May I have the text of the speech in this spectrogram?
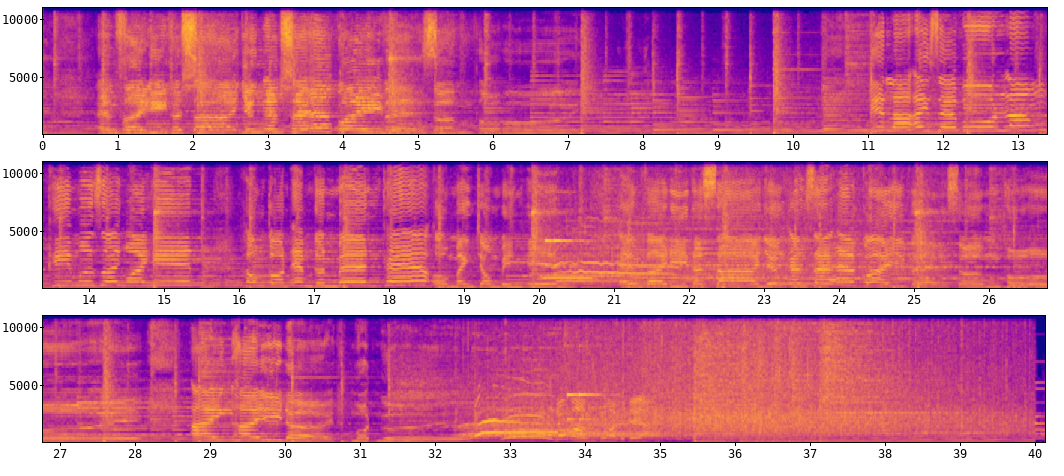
Em phải đi thật xa, nhưng em sẽ quay về sớm thôi. Trong bình yên. Em phải đi thật xa nhưng em sẽ quay về sớm thôi. Anh hãy đợi một người. Chúc mừng mừng vị trí ạ.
